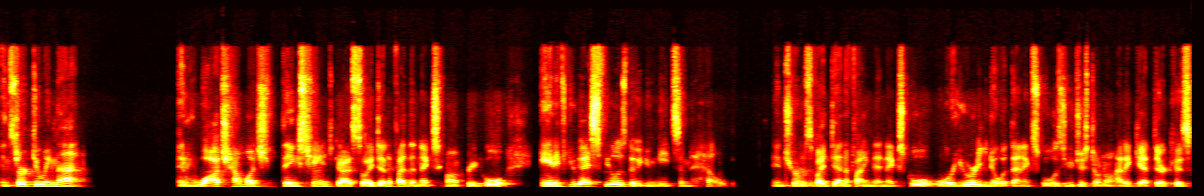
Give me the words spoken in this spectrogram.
and start doing that and watch how much things change, guys. So identify the next concrete goal. And if you guys feel as though you need some help in terms of identifying that next goal, or you already know what that next goal is, you just don't know how to get there. Because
